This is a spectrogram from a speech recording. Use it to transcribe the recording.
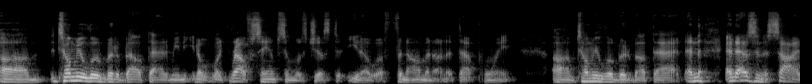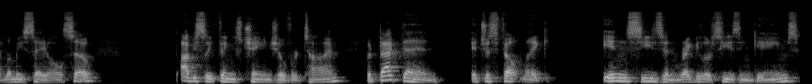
Um, tell me a little bit about that. I mean, you know, like Ralph Sampson was just, you know, a phenomenon at that point. Um, tell me a little bit about that. And and as an aside, let me say also, obviously things change over time, but back then it just felt like in season, regular season games,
